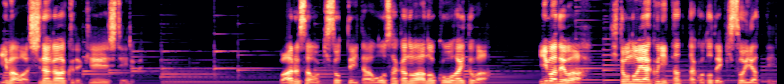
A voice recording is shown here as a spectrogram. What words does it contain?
今は品川区で経営している。悪さを競っていた大阪のあの後輩とは今では人の役に立ったことで競い合っている。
